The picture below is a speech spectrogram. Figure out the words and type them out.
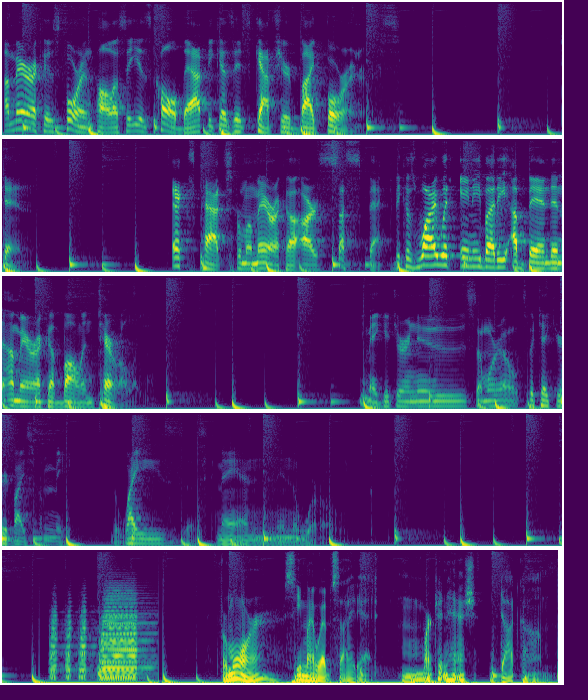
America's foreign policy is called that because it's captured by foreigners. Expats from America are suspect because why would anybody abandon America voluntarily? You may get your news somewhere else, but take your advice from me the wisest man in the world. For more, see my website at martinhash.com.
